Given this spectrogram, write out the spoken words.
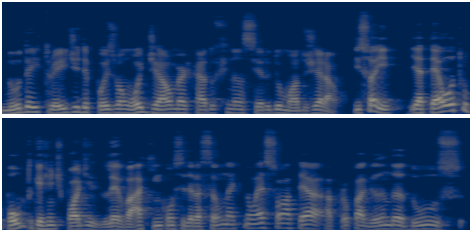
no day trade e depois vão odiar o mercado financeiro de um modo geral. Isso aí. E até outro ponto que a gente pode levar aqui em consideração, né, que não é só até a, a propaganda dos,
